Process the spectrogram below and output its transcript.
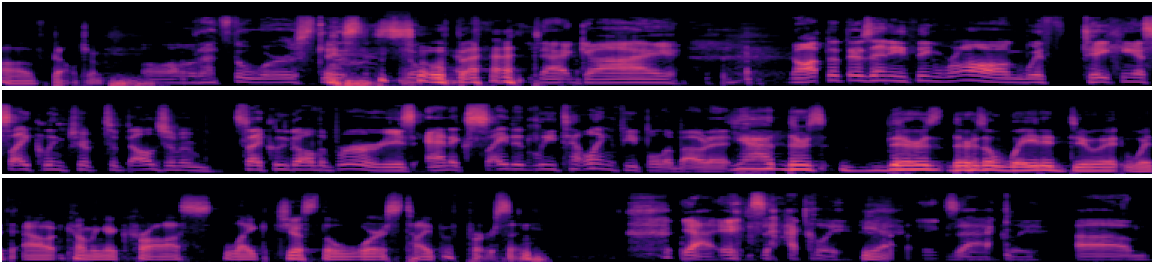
of Belgium. Oh, that's the worst. Listen, so bad. That guy. Not that there's anything wrong with taking a cycling trip to Belgium and cycling to all the breweries and excitedly telling people about it. Yeah, there's there's there's a way to do it without coming across like just the worst type of person. Yeah, exactly. Yeah. Exactly. Um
